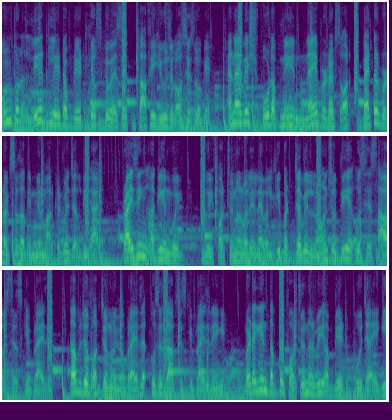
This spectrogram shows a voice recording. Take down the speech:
उन थोड़ा लेट लेट अपडेट किया, उसकी वजह से काफ़ी ह्यूज लॉसेस हो गए। एंड आई विश फ़ूड अपने नए प्रोडक्ट्स और बेटर प्रोडक्ट्स के साथ इंडियन मार्केट में जल्दी आए। प्राइसिंग अगेन वही वही फॉर्चूनर वाले लेवल की बट जब ये लॉन्च होती है, उस हिसाब से उसकी प्राइस है तब जो फॉर्चूनर का प्राइस है, उस हिसाब से इसकी प्राइस रहेगी। बट अगेन तब तक फॉर्चूनर भी अपडेट हो जाएगी।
